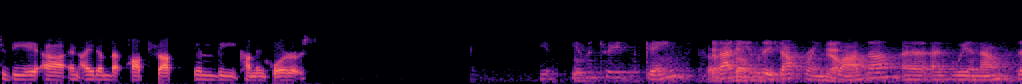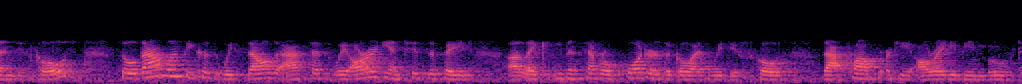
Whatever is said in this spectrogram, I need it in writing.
to be uh, an item that pops up in the coming quarters? Inventory gains? Yeah. That is the Dufferin Plaza, uh, as we announced and disclosed. So That one, because we sell the assets, we already anticipate, Uh, like even several quarters ago as we disclosed, that property already been moved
